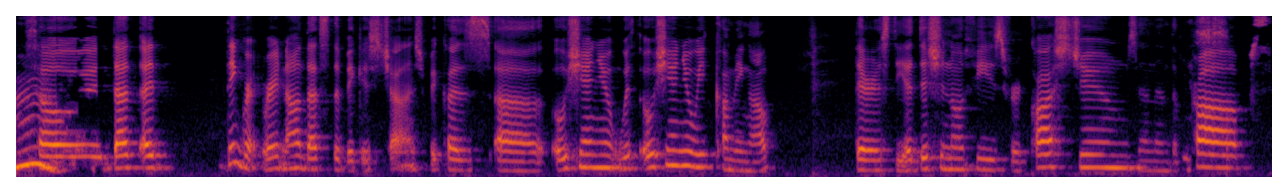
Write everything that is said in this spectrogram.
Mm, So that I think right, right now that's the biggest challenge because uh, Oceania with Oceania Week coming up, there's the additional fees for costumes and then the Yes. props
